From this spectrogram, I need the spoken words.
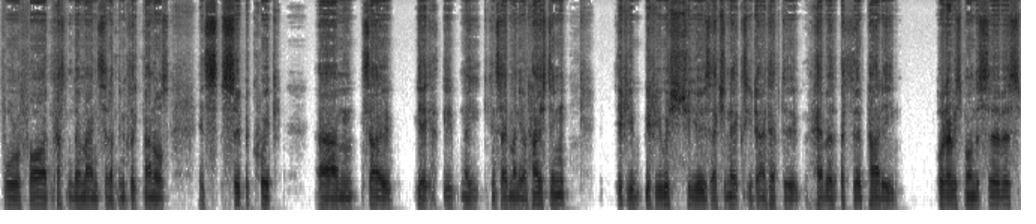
four or five custom domains set up in ClickFunnels. It's super quick. Um, so yeah, you, you, can save money on hosting. If you if you wish to use Actionetics, you don't have to have a, a third party autoresponder service.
